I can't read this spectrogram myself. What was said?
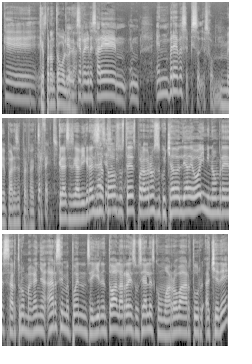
que, este, Que pronto volverás. Que, regresaré en, en- en breves episodios. Me parece perfecto. Perfecto. Gracias Gaby, gracias, Gracias a todos ustedes por habernos escuchado el día de hoy. Mi nombre es Arturo Magaña Arce, me pueden seguir en todas las redes sociales como arroba ArturHD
